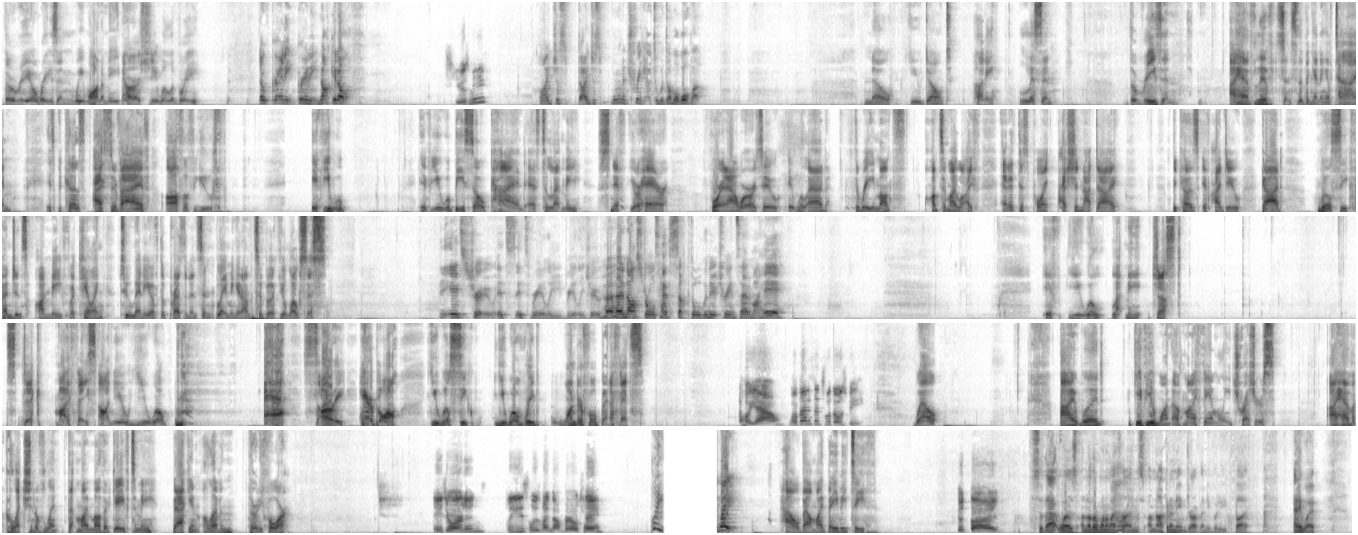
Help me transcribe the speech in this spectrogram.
the real reason we want to meet her, she will agree. No, Granny, Granny, knock it off. Excuse me? I just, I just want to treat her to a double whopper. No, you don't. Honey, listen. The reason I have lived since the beginning of time is because I survive off of youth. If you will if you will be so kind as to let me sniff your hair for an hour or two, it will add 3 months onto my life, and at this point I should not die because if I do, God will seek vengeance on me for killing too many of the presidents and blaming it on tuberculosis. It's true. It's it's really, really true. Her, her nostrils have sucked all the nutrients out of my hair. If you will let me just stick my face on you, you will. ah, sorry, hairball. You will seek. You will reap wonderful benefits. Oh yeah? What benefits will those be? Well, I would give you one of my family treasures. I have a collection of lint that my mother gave to me back in 1134. Hey, Jordan, please lose my number, okay? Please. Wait. How about my baby teeth? Goodbye. So that was another one of my friends. I'm not going to name drop anybody, but anyway,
